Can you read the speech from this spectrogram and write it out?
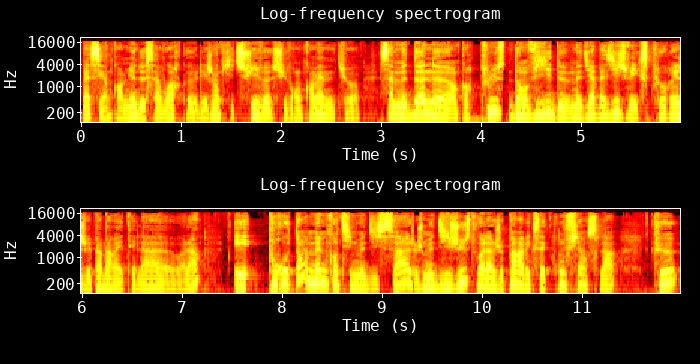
bah, c'est encore mieux de savoir que les gens qui te suivent suivront quand même, tu vois. Ça me donne euh, encore plus d'envie de me dire, vas-y, je vais explorer, je vais pas m'arrêter là, euh, voilà. Et pour autant, même quand ils me disent ça, je me dis juste, voilà, je pars avec cette confiance-là que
